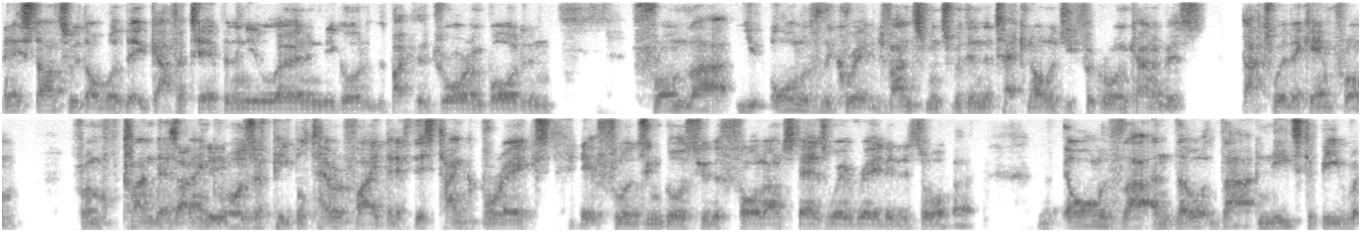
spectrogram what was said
and it starts with oh well, a bit of gaffer tape and then you learn and you go to the back of the drawing board and from that you all of the great advancements within the technology for growing cannabis that's where they came from from clandestine exactly. grows of people terrified that if this tank breaks it floods and goes through the floor downstairs we've raided it's over all of that and though that needs to be re-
